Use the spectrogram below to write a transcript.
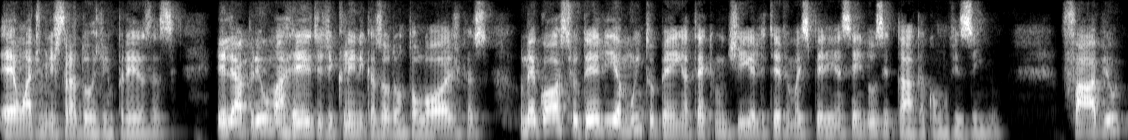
é um administrador de empresas. Ele abriu uma rede de clínicas odontológicas, o negócio dele ia muito bem até que um dia ele teve uma experiência inusitada com um vizinho. Fábio,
